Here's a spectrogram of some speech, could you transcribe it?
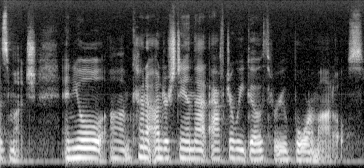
as much. And you'll um, kind of understand that after we go through Bohr models.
